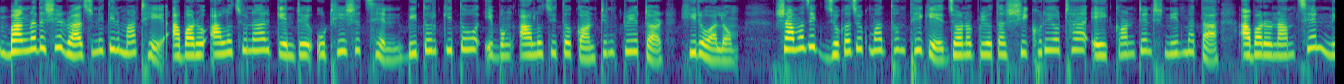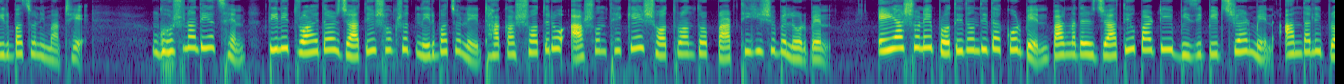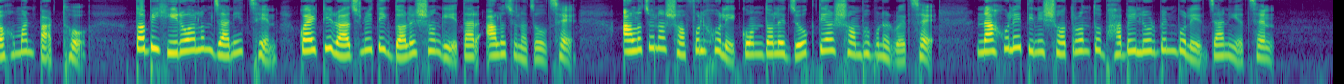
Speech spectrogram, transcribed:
বাংলাদেশের রাজনীতির মাঠে আবারও আলোচনার কেন্দ্রে উঠে এসেছেন বিতর্কিত এবং আলোচিত কন্টেন্ট ক্রিয়েটর হিরো আলম। সামাজিক যোগাযোগ মাধ্যম থেকে জনপ্রিয়তার শিখরে ওঠা এই কন্টেন্ট নির্মাতা আবারও নামছেন নির্বাচনী মাঠে। ঘোষণা দিয়েছেন, তিনি ত্রয়োদশ জাতীয় সংসদ নির্বাচনে ঢাকা সতেরো আসন থেকে স্বতন্ত্র প্রার্থী হিসেবে লড়বেন। এই আসনে প্রতিদ্বন্দ্বিতা করবেন বাংলাদেশ জাতীয় পার্টি বিজেপির চেয়ারম্যান আন্দালিব রহমান পার্থ। তবে হিরো আলম জানিয়েছেন, কয়েকটি রাজনৈতিক দলের সঙ্গে তার আলোচনা চলছে। আলোচনা সফল হলে কোন দলে যোগ দেওয়ার সম্ভাবনা রয়েছে, না হলে তিনি স্বতন্ত্রভাবেই লড়বেন বলে জানিয়েছেন।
